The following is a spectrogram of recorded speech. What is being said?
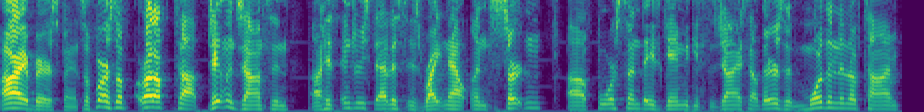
All right, Bears fans. So first up, right off the top, Jaylon Johnson, uh, his injury status is right now uncertain uh, for Sunday's game against the Giants. Now there's more than enough time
